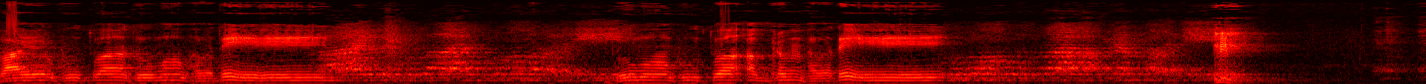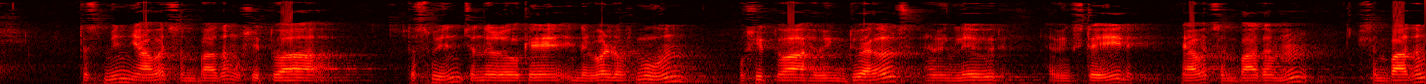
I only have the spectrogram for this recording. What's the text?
वायुर्भूत्वा धूमो भवति। धूमो भूत्वा अभ्रम् भवति। तस्मिन् यावत् संपादम उषित्वा, तस्मिन् चंद्रलोके in the world of moon उषित्वा having dwells having lived having stayed यावत् संपादम संपादम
